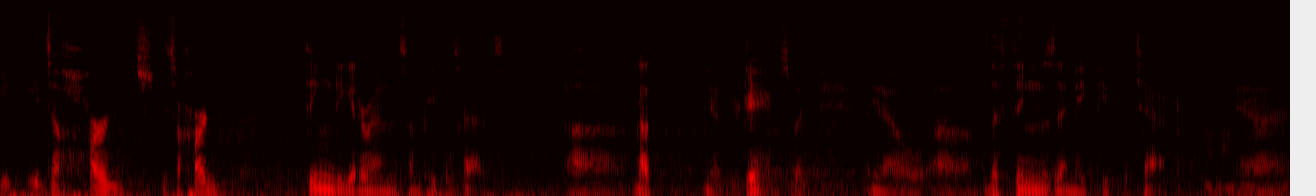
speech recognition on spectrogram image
it, it's a hard it's a hard thing to get around in some people's heads. Uh, not you know you're James, but you know uh, the things that make people tech. And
